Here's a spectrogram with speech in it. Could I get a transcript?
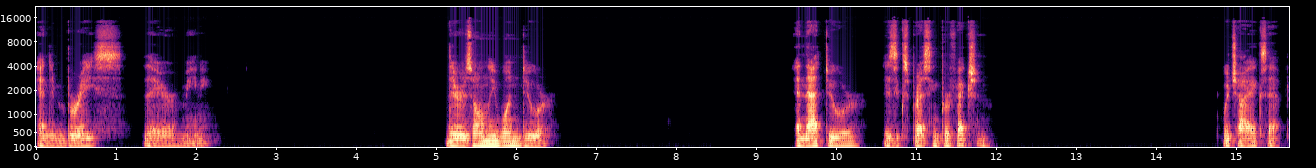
and embrace their meaning. There is only one doer, and that doer is expressing perfection, which I accept.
